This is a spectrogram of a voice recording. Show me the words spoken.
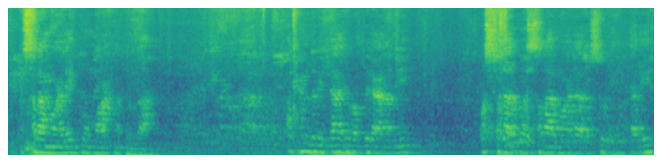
السلام عليكم ورحمة الله الحمد لله رب العالمين والصلاة والسلام على رسوله الكريم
